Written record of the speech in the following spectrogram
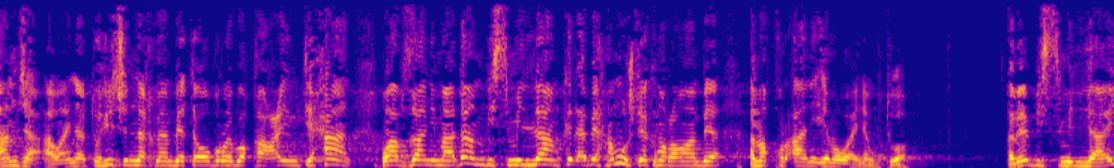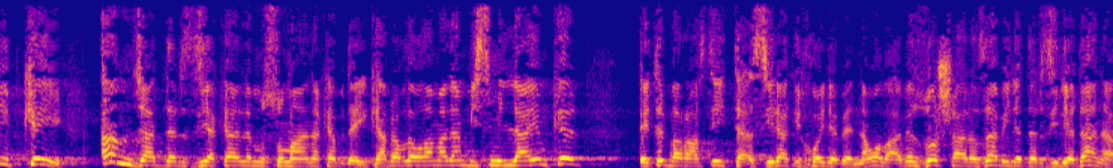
ئەمجا ئەوای نا تۆ هیچت نەخوێن بێتەوە بڕۆی بۆ قاعەی امتحان وابزانی مادام بسم اللام کرد ئەبێ هەموو شتێکم ڕەوان بێ ئەمە قورئانی ئێمە وای نەوتووە ئەبێ بسم اللهی بکەی ئەمجا دەرزیەکە لە مسلمانەکە بدەی کابرا بڵێ وەڵام مادام بسم اللهیم کرد ئیتر بەڕاستی تەسیراتی خۆی دەبێت نەوەڵا ئەبێ زۆر شارەزابی لە دەرزی لێدانە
